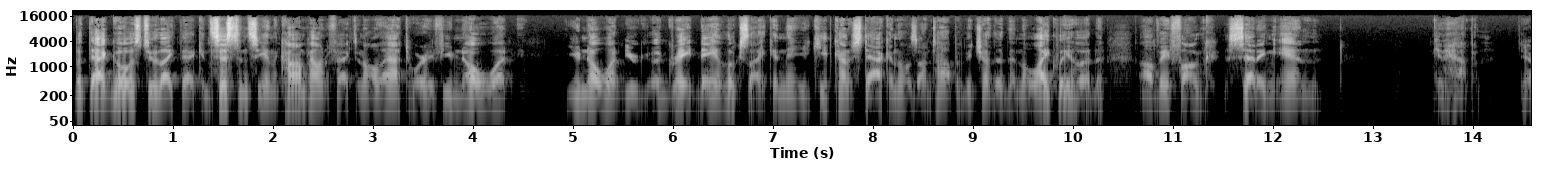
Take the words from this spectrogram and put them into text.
But that goes to like that consistency and the compound effect and all that, to where if you know what you know what your a great day looks like, and then you keep kind of stacking those on top of each other, then the likelihood of a funk setting in can happen Yeah.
